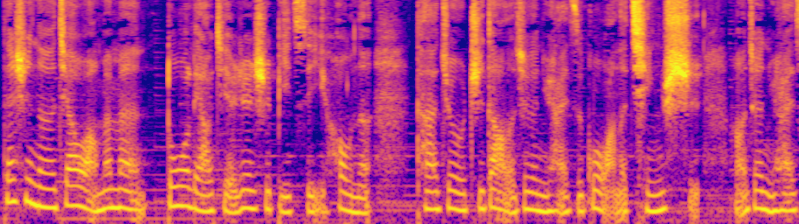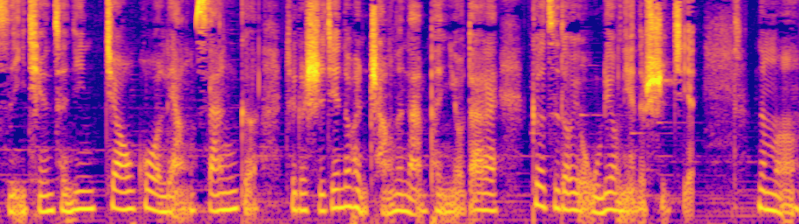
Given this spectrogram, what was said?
但是呢，交往慢慢多了解、认识彼此以后呢，他就知道了这个女孩子过往的情史啊。这个女孩子以前曾经交过两三个，这个时间都很长的男朋友，大概各自都有五六年的时间。那么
